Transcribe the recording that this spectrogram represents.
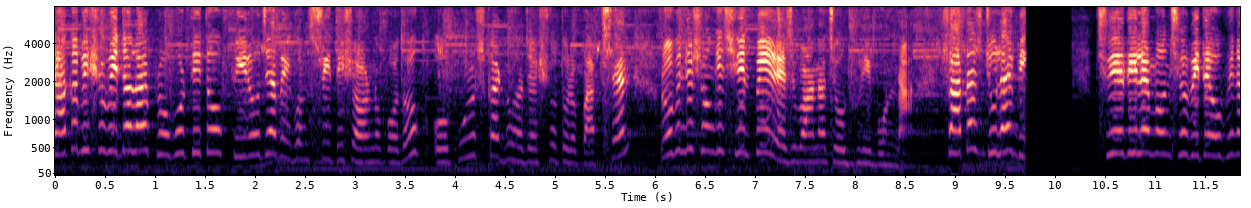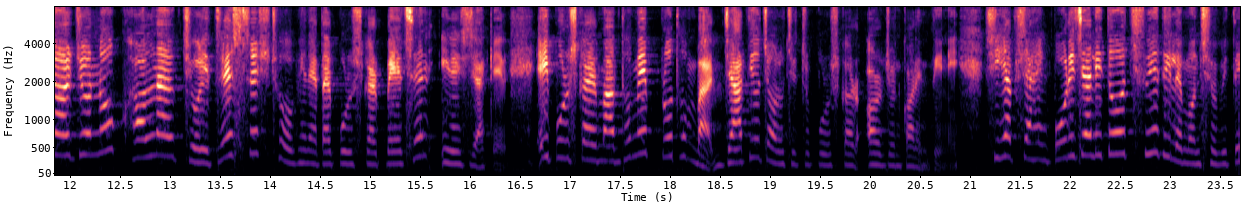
ঢাকা বিশ্ববিদ্যালয় প্রবর্তিত ফিরোজা বেগম স্মৃতি স্বর্ণপদক ও পুরস্কার দু হাজার সতেরো পাচ্ছেন রবীন্দ্রসঙ্গীত শিল্পী রেজওয়ানা চৌধুরী বন্যা। সাতাশ জুলাই ছুঁয়ে দিলে মন ছবিতে অভিনয়ের জন্য খলনায়ক চরিত্রে শ্রেষ্ঠ অভিনেতার পুরস্কার পেয়েছেন ইরেশ জাকের। এই পুরস্কারের মাধ্যমে প্রথমবার জাতীয় চলচ্চিত্র পুরস্কার অর্জন করেন তিনি। শিহাব শাহিন পরিচালিত ছুঁয়ে দিলে মন ছবিতে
